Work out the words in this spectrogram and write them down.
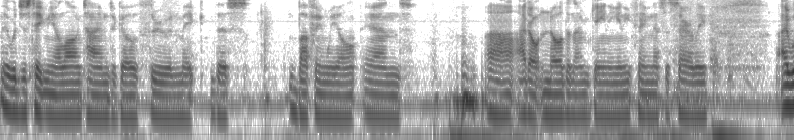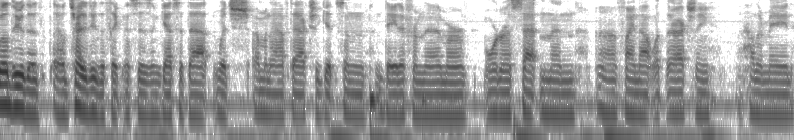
it would just take me a long time to go through and make this buffing wheel and uh, I don't know that I'm gaining anything necessarily. I will do the. I'll try to do the thicknesses and guess at that, which I'm gonna have to actually get some data from them or order a set and then uh, find out what they're actually how they're made.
